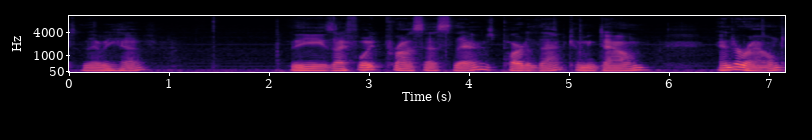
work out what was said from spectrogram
So there we have the xiphoid process there as part of that, coming down and around.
